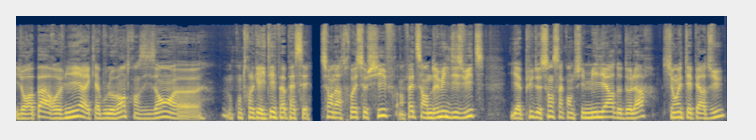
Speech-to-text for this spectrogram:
il n'aura pas à revenir avec la boule au ventre en se disant euh, mon contrôle qualité n'est pas passé. Si on a retrouvé ce chiffre, en fait c'est en 2018, il y a plus de 158 milliards de dollars qui ont été perdus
